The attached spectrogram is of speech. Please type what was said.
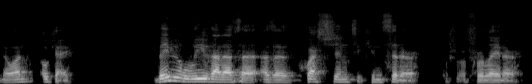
No one? Okay. Maybe we'll leave that as a, as a question to consider for, for later.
